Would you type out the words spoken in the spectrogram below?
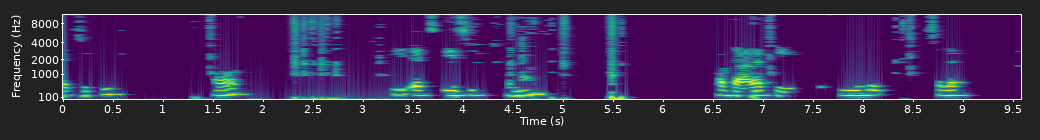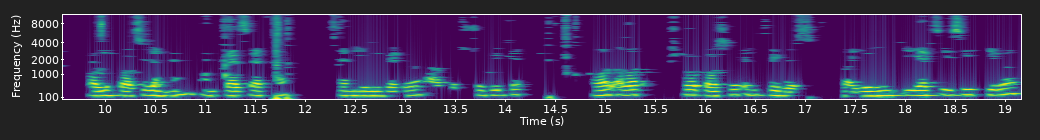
execute or exec command or directly you will select all the procedure name and press F5 then you will get your output. So we get all our store procedure in three ways by using exec keyword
